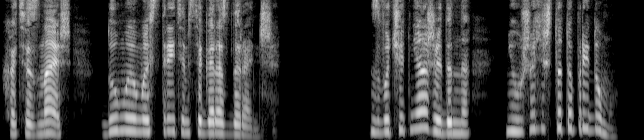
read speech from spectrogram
Хотя, знаешь, думаю, мы встретимся гораздо раньше. Звучит неожиданно. Неужели что-то придумал?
